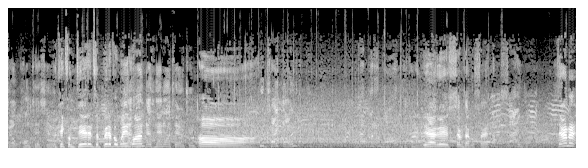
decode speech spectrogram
Feldt contest The yet. kick from Dearden's a bit of a weird that's, one. That's Nanai territory. Oh, Good take though. Yeah, it is. Seven tackle set. Damn it.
